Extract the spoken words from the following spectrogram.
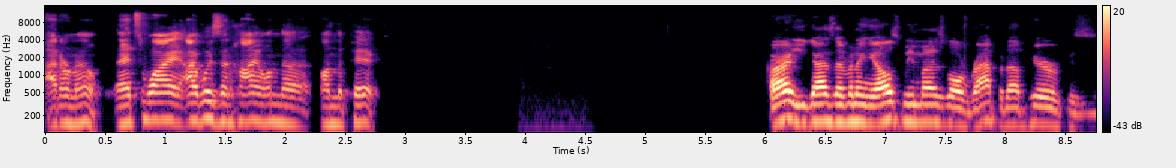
I don't know. That's why I wasn't high on the on the pick. All right, you guys have anything else? We might as well wrap it up here because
